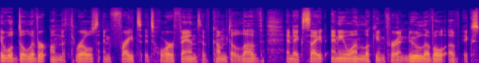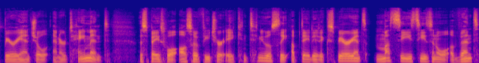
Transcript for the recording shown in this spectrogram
It will deliver on the thrills and frights its horror fans have come to love and excite anyone looking for a new level of experiential entertainment. The space will also feature a continuously updated experience, must see seasonal events,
